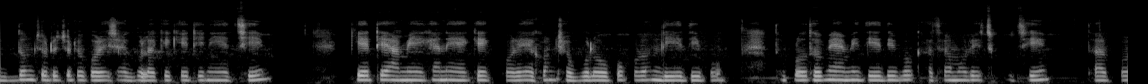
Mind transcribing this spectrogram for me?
একদম ছোট ছোট করে শাকগুলোকে কেটে নিয়েছি। কেটে আমি এখানে এক এক করে এখন সবগুলো উপকরণ দিয়ে দিব। তো প্রথমে আমি দিয়ে দিব কাঁচামরিচ কুচি, তারপর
